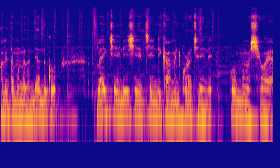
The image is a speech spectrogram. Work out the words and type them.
ఫలితం ఉండదండి. అందుకు లైక్ చేయండి షేర్ చేయండి కామెంట్ కూడా చేయండి. ఓం నమ శివాయ.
